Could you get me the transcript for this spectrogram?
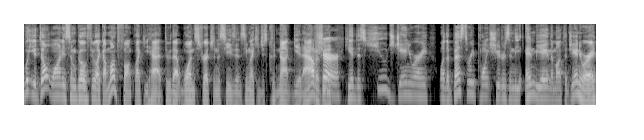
What you don't want is him go through like a month funk like he had through that one stretch in the season. It seemed like he just could not get out of Sure. it. He had this huge January, one of the best three point shooters in the NBA in the month of January.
